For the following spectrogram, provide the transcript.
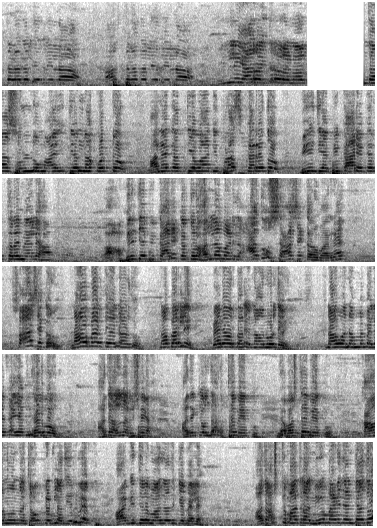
ಸ್ಥಳದಲ್ಲಿ ಇರಲಿಲ್ಲ. ಆ ಸ್ಥಳದಲ್ಲಿ ಇರಲಿಲ್ಲ. ಇಲ್ಲಿ ಯಾರೋ ಇದ್ರಲ್ಲ ಸುಳ್ಳು ಮಾಹಿತಿಯನ್ನ ಕೊಟ್ಟು ಅನಗತ್ಯವಾಗಿ ಪ್ರೆಸ್ ಕರೆದು ಬಿಜೆಪಿ ಕಾರ್ಯಕರ್ತರ ಮೇಲೆ ಬಿಜೆಪಿ ಕಾರ್ಯಕರ್ತರು ಹಲ್ಲೆ ಮಾಡಿದ, ಅದು ಶಾಸಕರು ಮಾರ್ರೆ. ಶಾಸಕರು, ನಾವು ಮಾಡ್ತೇವೆ ನಾಡ್ದು. ನಾವು ಬರಲಿ, ಬೇರೆಯವ್ರು ಬರಲಿ, ನಾವು ನೋಡ್ತೇವೆ. ನಾವು ನಮ್ಮ ಮೇಲೆ ಕೈ ಹಾಕಿ ಹೇಳ್ಬೋದು. ಅದಲ್ಲ ವಿಷಯ. ಅದಕ್ಕೆ ಒಂದು ಅರ್ಥ ಬೇಕು, ವ್ಯವಸ್ಥೆ ಬೇಕು ಕಾನೂನಿನ ಚೌಕಟ್ಟಲ್ಲಿ ಅದು ಇರಬೇಕು. ಆಗಿದ್ದರೆ ಮಾತ್ರ ಅದಕ್ಕೆ ಬೆಲೆ. ಅದು ಅಷ್ಟು ಮಾತ್ರ. ನೀವು ಮಾಡಿದಂಥದ್ದು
